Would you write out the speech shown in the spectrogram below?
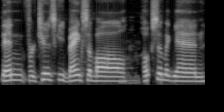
Then Fortunski banks a ball, mm-hmm. hooks him again.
